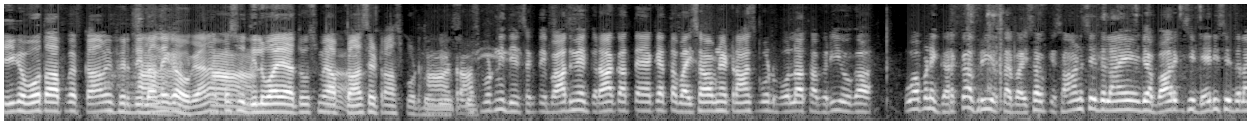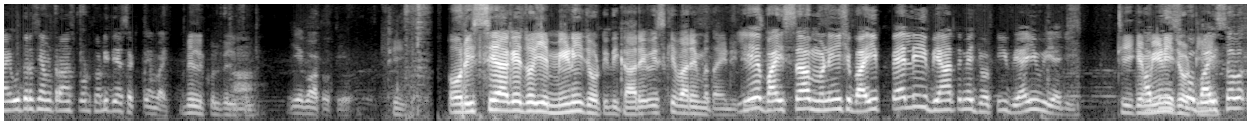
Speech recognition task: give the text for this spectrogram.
ठीक है वो तो आपका काम ही फिर दिलाने का हो गया ना हाँ। पशु दिलवाया तो उसमें आप हाँ। कहाँ से ट्रांसपोर्ट दोगे हाँ ट्रांसपोर्ट नहीं दे सकते। बाद में ग्राहक आता है कहता भाई साहब ने ट्रांसपोर्ट बोला था फ्री होगा। वो अपने घर का फ्री होता है भाई साहब किसान से दिलाएँ या बाहर किसी डेयरी से दिलाएँ उधर से हम ट्रांसपोर्ट थोड़ी दे सकते हैं भाई। बिल्कुल बिल्कुल। हाँ ये बात होती है। ठीक है। और इससे आगे जो ये मिनी जोटी दिखा रहे हो इसके बारे में बताएँ ये भाई साहब मनीष भाई पहली ब्यांत में जोटी ब्याई हुई है जी। ठीक है मिनी जोटी भाई साहब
